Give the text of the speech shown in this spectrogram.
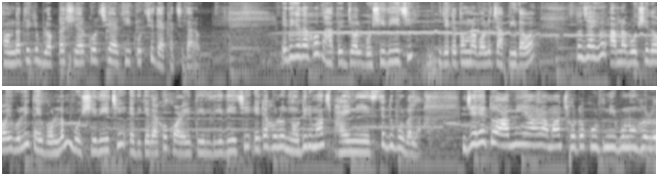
সন্ধ্যা থেকে ব্লগটা শেয়ার করছি আর কি করছি দেখাচ্ছি, দাঁড়াও। এদিকে দেখো ভাতের জল বসিয়ে দিয়েছি, যেটা তোমরা বলো চাপিয়ে দেওয়া। তো যাই হোক, আমরা বসিয়ে দেওয়াই বলি, তাই বললাম বসিয়ে দিয়েছি। এদিকে দেখো কড়াই তেল দিয়ে দিয়েছি। এটা হলো নদীর মাছ, ভাই নিয়ে এসছে দুপুরবেলা। যেহেতু আমি আর আমার ছোট কুটনি বুনো হলো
